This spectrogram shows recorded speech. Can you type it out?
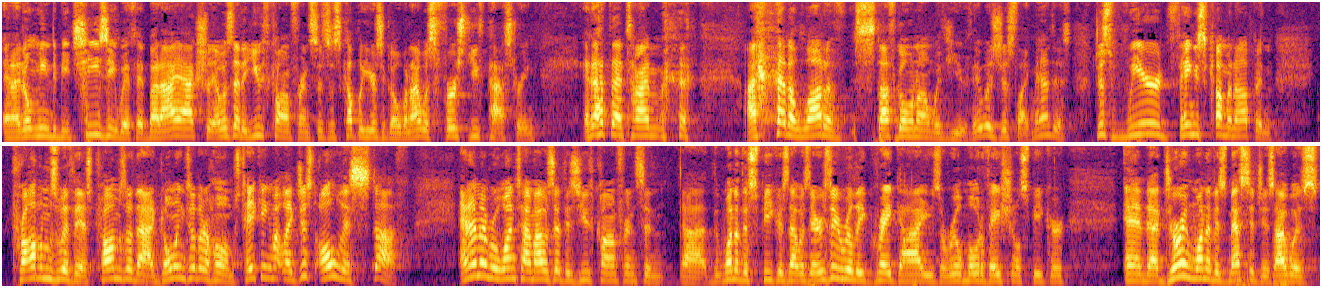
and I don't mean to be cheesy with it, but I actually I was at a youth conference. This was a couple years ago when I was first youth pastoring, and at that time, I had a lot of stuff going on with youth. It was just like, man, just, just weird things coming up and problems with this, problems with that, going to their homes, taking them out, like just all this stuff. And I remember one time I was at this youth conference, and uh, one of the speakers that was there, he's a really great guy. He's a real motivational speaker. And uh, during one of his messages, I was,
